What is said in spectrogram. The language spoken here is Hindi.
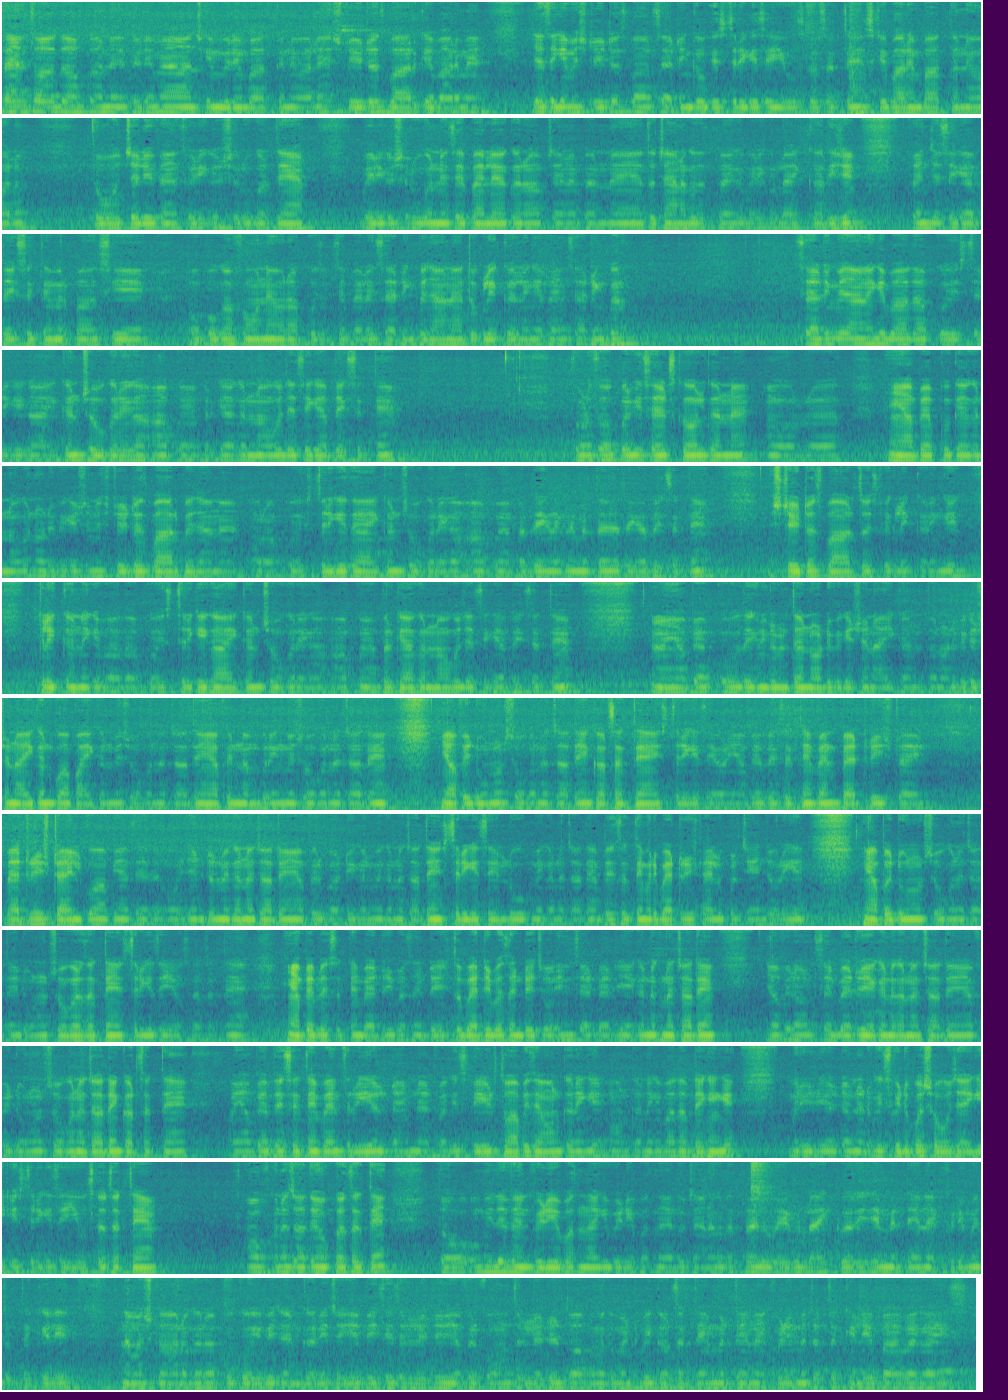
फ़ैन स्वागत है आपका नए वीडियो में आज की वीडियो में बात करने वाले हैं स्टेटस बार के बारे में। जैसे कि हम स्टेटस बार सेटिंग को किस तरीके से यूज़ कर सकते हैं, इसके बारे में बात करने वाला। तो चलिए फैंस वीडियो को शुरू करते हैं। वीडियो को शुरू करने से पहले अगर आप चैनल पर नए हैं तो चैनल को सब्सक्राइब कर वीडियो को लाइक कर दीजिए। फ़ैन जैसे कि आप देख सकते हैं, मेरे पास ये ओप्पो का फ़ोन है और आपको सबसे पहले सेटिंग पर जाना है तो क्लिक कर लेंगे फ़ैन सेटिंग पर। सेटिंग में जाने के बाद आपको इस तरीके का आइकन शो करेगा। आपको यहाँ पर क्या करना होगा, जैसे कि आप देख सकते हैं। थोड़ा सा ऊपर की साइड स्क्रॉल करना है और यहाँ पे आपको क्या करना होगा नोटिफिकेशन स्टेटस बार पे जाना है और आपको इस तरीके से आइकन शो करेगा। आपको यहाँ पर देखने के लिए मिलता है, जैसे कि आप देख सकते हैं। स्टेटस बार तो इस पर क्लिक करेंगे। क्लिक करने के बाद आपको इस तरीके का आइकन शो करेगा। आपको यहाँ पर क्या करना होगा, जैसे कि आप देख सकते हैं। यहाँ पे आपको देखने को मिलता है नोटिफिकेशन आइकन तो नोटिफिकेशन आइकन को आप आइकन में शो करना चाहते हैं या फिर नंबरिंग में शो करना चाहते हैं या फिर डोनर शो करना चाहते हैं, कर सकते हैं इस तरीके से। और यहाँ पे देख सकते हैं friends battery style battery style को आप यहाँ से ओरिजेंटल में करना चाहते हैं या फिर वर्टिकल में करना चाहते हैं, इस तरीके से लूप में करना चाहते हैं, आप देख सकते हैं मेरी बैटरी स्टाइल ऊपर चेंज हो रही है। यहाँ पर डोनट शो करना चाहते हैं, डोनट शो कर सकते हैं, इस तरीके से यूज़ कर सकते हैं। यहाँ पर आप देख सकते हैं बैटरी परसेंटेज तो बैटरी परसेंटेज को इन साइड बैटरी आइकन रखना चाहते हैं या फिर आउट साइड बैटरी आइकन करना चाहते हैं या फिर डोनट शो करना चाहते हैं, कर सकते हैं। और यहाँ पे आप देख सकते हैं friends real time network speed तो आप इसे ऑन करेंगे। ऑन करने के बाद आप देखेंगे, मेरी रियल टाइम नेटवर्क स्पीड ऊपर शो हो जाएगी। इस तरीके से यूज़ कर सकते हैं। ऑफ़ करना चाहते हैं ऑफ़ कर सकते हैं। तो उम्मीद है फ़ैन वीडियो पसंद आएगी। वीडियो पसंद आए तो चैनल को सब्सक्राइब कर वीडियो को लाइक कर दीजिए। मिलते हैं नेक्स्ट वीडियो में। तब तक के लिए नमस्कार। अगर आपको कोई भी जानकारी चाहिए पीसी से रिलेटेड या फिर फ़ोन से रिलेटेड तो आप हमें कमेंट भी कर सकते हैं। मिलते हैं नेक्स्ट वीडियो में। तब तक के लिए बाय बाय गाइस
